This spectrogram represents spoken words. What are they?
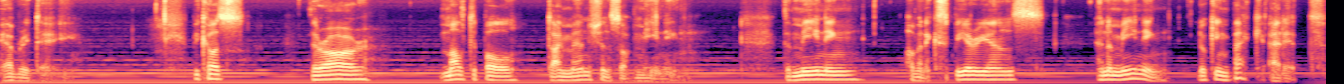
every day. Because there are multiple dimensions of meaning the meaning of an experience and a meaning looking back at it.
